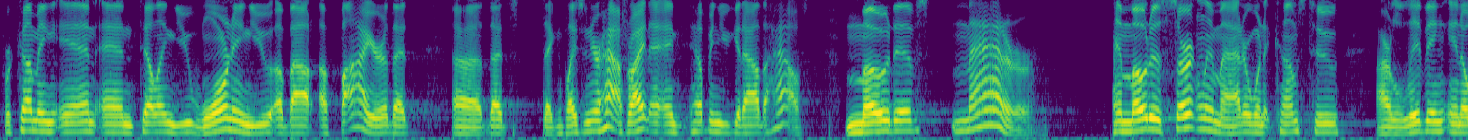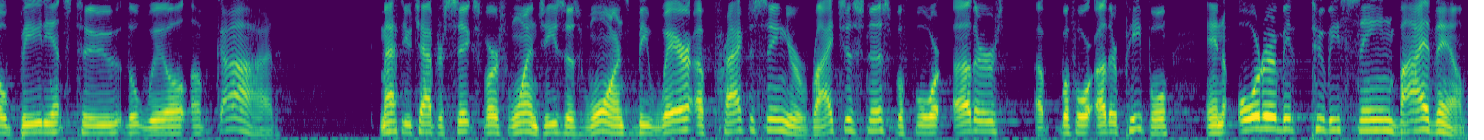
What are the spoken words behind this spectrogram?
for coming in and telling you, warning you about a fire that, uh, that's taking place in your house, right, and, and helping you get out of the house. Motives matter. And motives certainly matter when it comes to our living in obedience to the will of God. Matthew chapter 6, verse 1, Jesus warns Beware of practicing your righteousness before others, uh, before other people in order be, to be seen by them.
